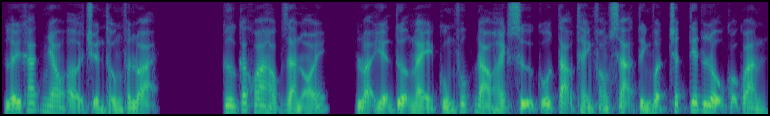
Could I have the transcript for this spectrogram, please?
lấy khác nhau ở truyền thống phân loại. Cư các khoa học gia nói, loại hiện tượng này cùng phúc đảo hạch sự cố tạo thành phóng xạ tính vật chất tiết lộ có quan.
